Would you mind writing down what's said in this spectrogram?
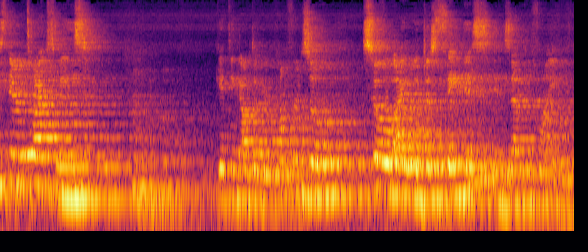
stereotypes means hmm, getting out of your comfort zone. So I will just say this, exemplifying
